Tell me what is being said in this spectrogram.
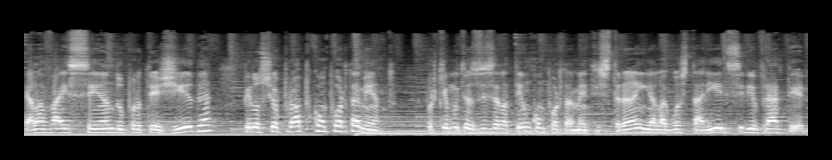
ela vai sendo protegida pelo seu próprio comportamento, porque muitas vezes ela tem um comportamento estranho e ela gostaria de se livrar dele.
